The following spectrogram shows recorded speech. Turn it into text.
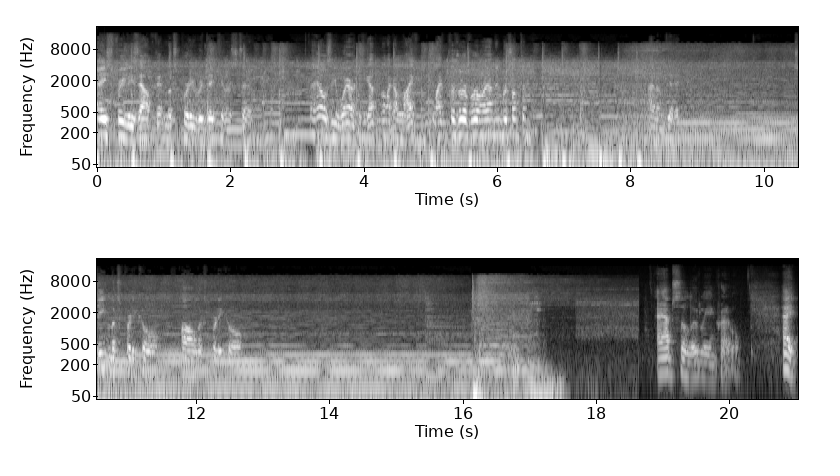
Ace Frehley's outfit looks pretty ridiculous too. The hell is he wearing? Has he got like a life life preserver around him or something? I don't get it. Gene looks pretty cool. Paul looks pretty cool. Absolutely incredible. Hey,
